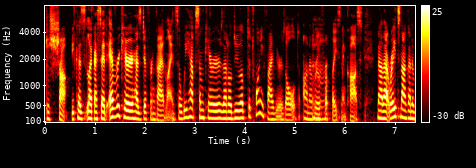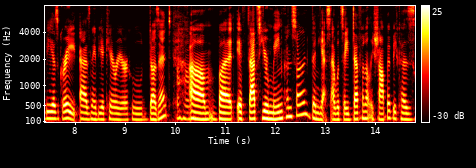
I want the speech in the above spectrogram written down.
just shop because, like I said, every carrier has different guidelines. So we have some carriers that'll do up to 25 years old on a roof replacement cost. Now that rate's not going to be as great as maybe a carrier who doesn't. Um, but if that's your main concern, then yes, I would say definitely shop it because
